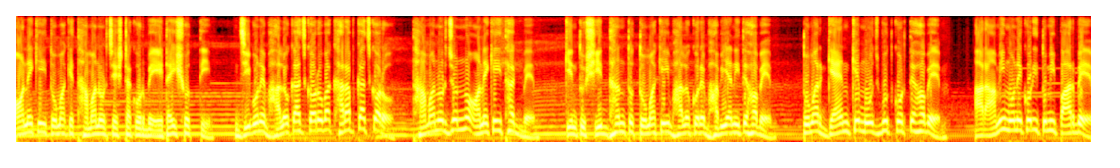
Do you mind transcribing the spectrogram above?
অনেকেই তোমাকে থামানোর চেষ্টা করবে, এটাই সত্যি। জীবনে ভালো কাজ করো বা খারাপ কাজ করো, থামানোর জন্য অনেকেই থাকবে। কিন্তু সিদ্ধান্ত তোমাকেই ভালো করে ভাবিয়া নিতে হবে। তোমার জ্ঞানকে মজবুত করতে হবে। আর আমি মনে করি তুমি পারবে।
